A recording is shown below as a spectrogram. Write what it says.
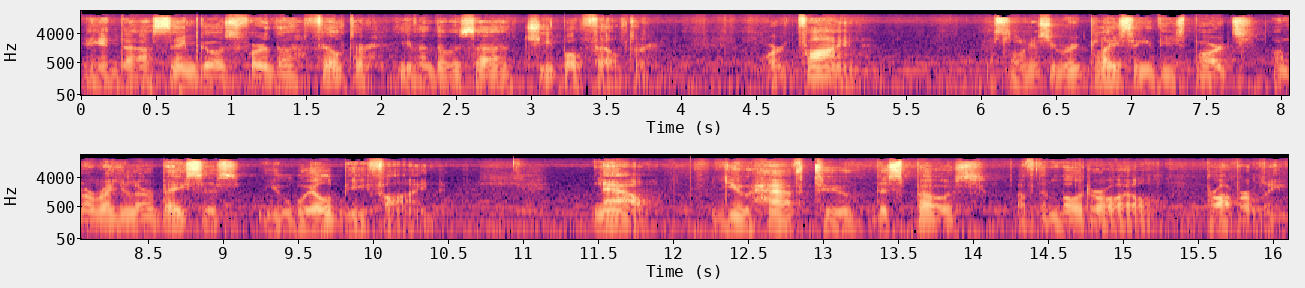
And uh, same goes for the filter, even though it's a cheapo filter. Worked fine. As long as you're replacing these parts on a regular basis, you will be fine. Now, you have to dispose of the motor oil properly.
